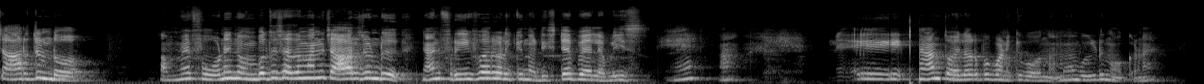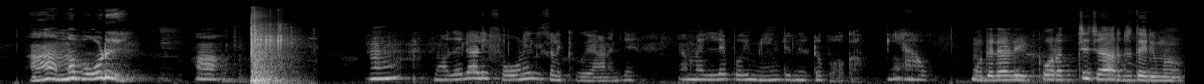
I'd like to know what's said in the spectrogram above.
ചാർജ് ഉണ്ടോ അമ്മ ഫോണിൽ ഒമ്പത് ശതമാനം ചാർജ് ഉണ്ട് ഞാൻ ഫ്രീ ഫയർ കളിക്കുന്നു. ഡിസ്റ്റർബ് ചെയ്യല്ലേ പ്ലീസ്? ഏ? ആ. ഞാൻ തൊഴിലുറപ്പ് പണിക്ക് പോകുന്നു. അമ്മ വീട് നോക്കണേ. ആ അമ്മ പോട്. ആ. മുതലാളി ഫോണിൽ കളിക്കുകയാണല്ലേ. ഞാൻ മെല്ലെ പോയി മീൻ തിന്നിട്ട് പോകാം. മുതലാളി കുറച്ച് ചാർജ് തരുമോ?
